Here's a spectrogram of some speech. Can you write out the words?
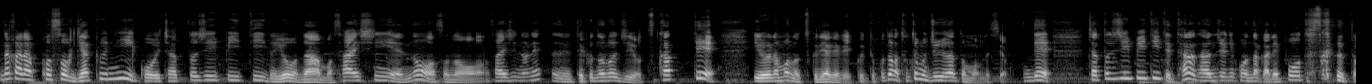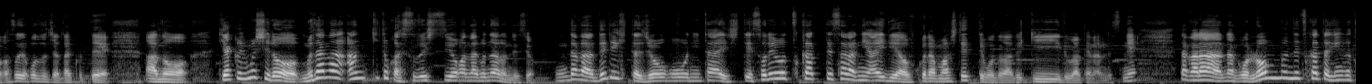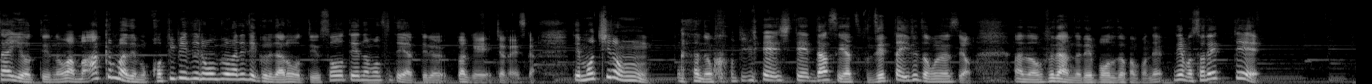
だからこそ逆にこういうチャット GPT のようなもう最新鋭のその最新のねテクノロジーを使っていろいろなものを作り上げていくってことがとても重要だと思うんですよ。で、チャット GPT ってただ単純にこうなんかレポート作るとかそういうことじゃなくて、あの、逆にむしろ無駄な暗記とかする必要がなくなるんですよ。だから出てきた情報に対してそれを使ってさらにアイデアを膨らましてってことができるわけなんですね。だから、なんか論文で使った言語対応っていうのは、まあ、あくまでもコピペで論文が出てくるだろうっていう想定のもとでやってるわけじゃないですか。で、もちろん、あの、コピペして出すやつも絶対いると思いますよ。あの、普段のレポートとかもね。でもそれって、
